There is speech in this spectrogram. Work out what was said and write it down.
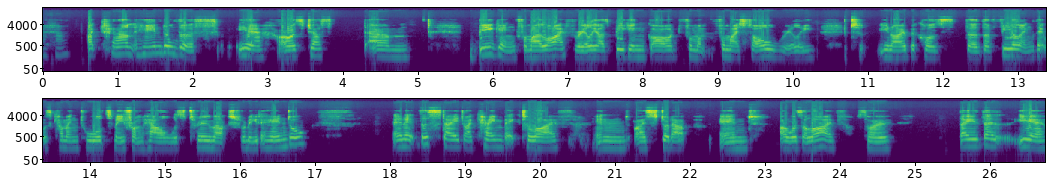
Mm-hmm. I can't handle this. Yeah, I was just um, begging for my life, really. I was begging God for my, for my soul, really, to, you know, because the, the feeling that was coming towards me from hell was too much for me to handle. And at this stage, I came back to life and I stood up and I was alive. So they, they yeah,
